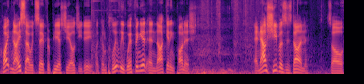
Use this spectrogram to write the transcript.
quite nice, I would say, for PSG LGD. Like completely whiffing it and not getting punished. And now Shivas is done, so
